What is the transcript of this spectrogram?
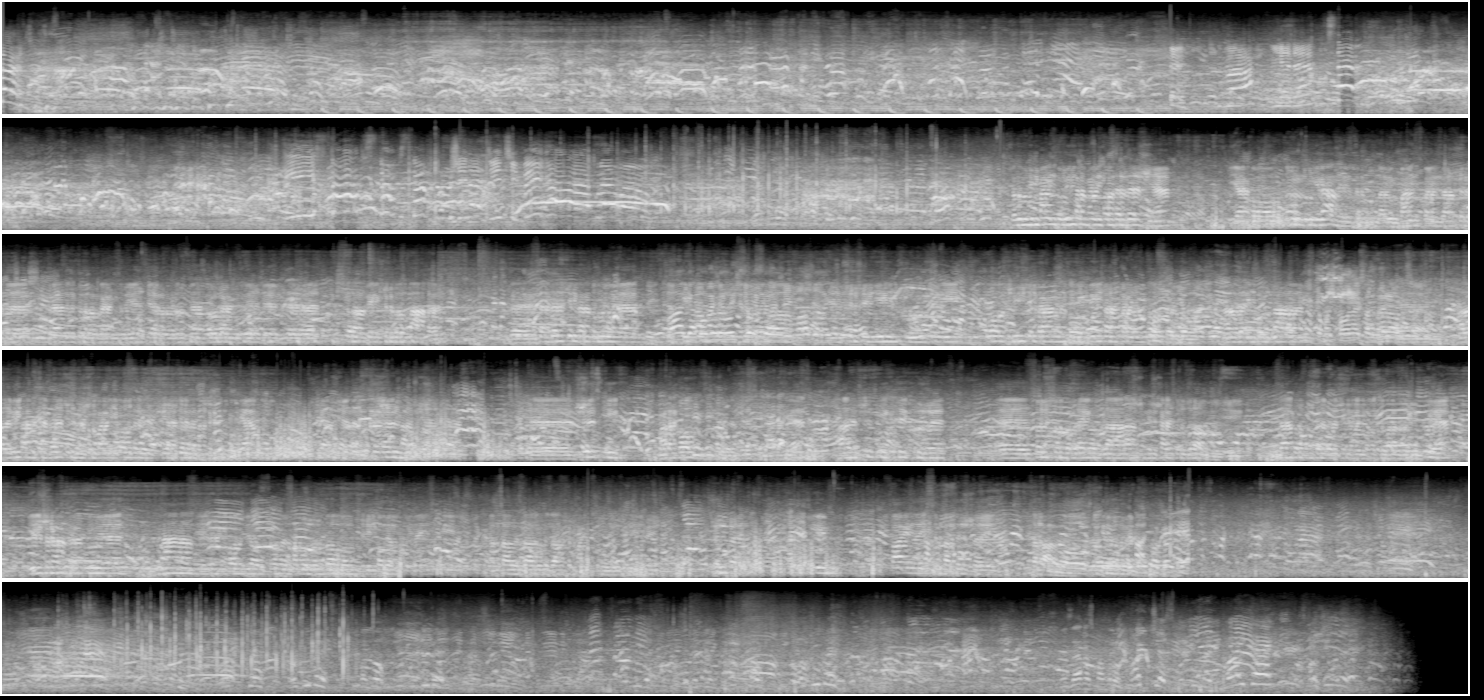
Szanowni Państwo, witam Państwa serdecznie. Jako, to już drugi raz jestem tutaj u Państwa i zawsze te imprezy, które organizujecie, organizujecie widzę, że coraz większym rozmachem. Serdecznie gratuluję wszystkim się przyczynili, to oczywiście pragnę powitać Panią poseł, bo nawet nie poznałem. One są gorące. Ale witam serdecznie, zresztą Pani poseł naszego powiatu, e, wszystkich jest, ale wszystkich tych, którzy e, coś co dobrego dla naszych mieszkańców zrobić. I za to serdecznie Pani poseł bardzo dziękuję. Jeszcze raz gratuluję na nas, jeżeli chodzi o stronę samorządową, czyli powiat gdański, na cały zawód zawsze Państwu. Życzę wszystkim fajnej, sympatycznej zabawy.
